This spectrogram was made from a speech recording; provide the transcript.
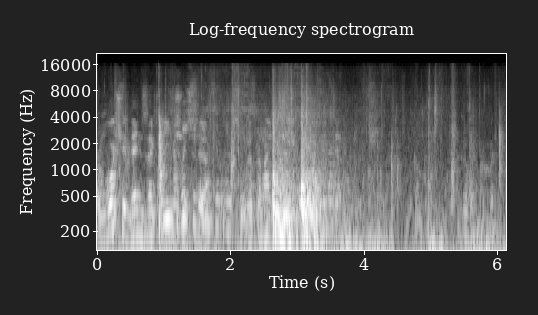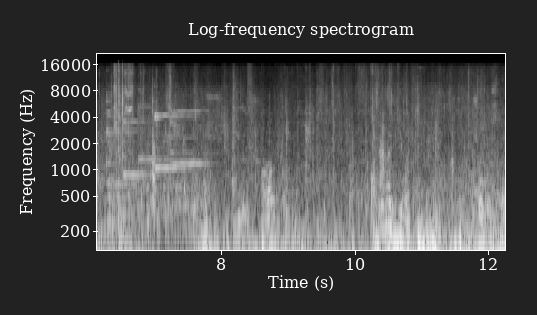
Робочий день Робочий закінчився. день закінчився. Виконавчий дій. Що ти став?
